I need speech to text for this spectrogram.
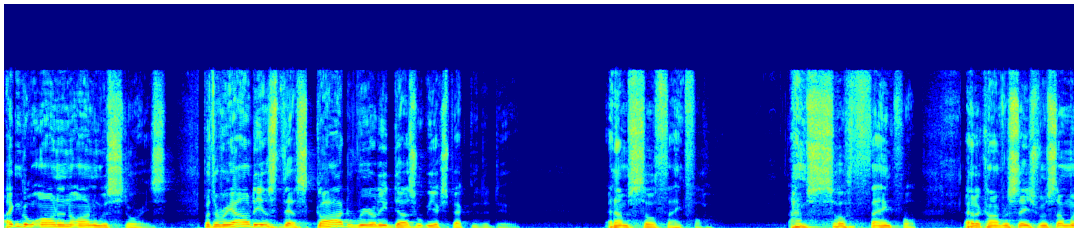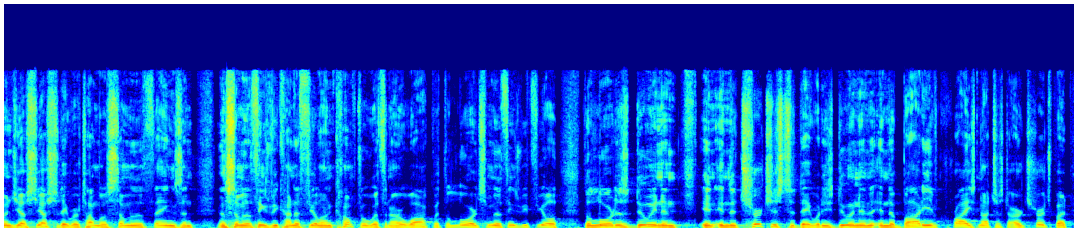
I can go on and on with stories. But the reality is this God rarely does what we expect him to do. And I'm so thankful. I'm so thankful. Had a conversation with someone just yesterday. We were talking about some of the things and, and some of the things we kind of feel uncomfortable with in our walk with the Lord, some of the things we feel the Lord is doing in, in, in the churches today, what He's doing in, in the body of Christ, not just our church, but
